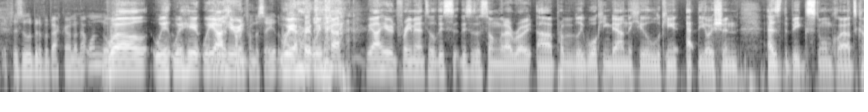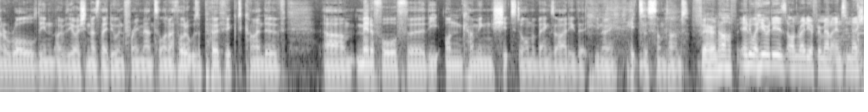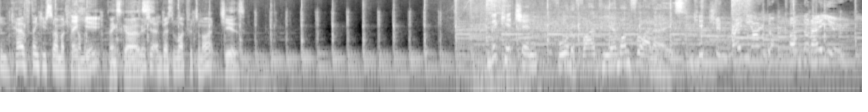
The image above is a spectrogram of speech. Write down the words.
If there's a little bit of a background on that one. Or Well, we're, we're here. We The are here coming in, from the sea at the We are we are we are here in Fremantle. This this is a song that I wrote, uh, probably walking down the hill, looking at, at the ocean as the big storm clouds kind of rolled in over the ocean as they do in Fremantle, and I thought it was a perfect kind of. Um, metaphor for the oncoming shitstorm of anxiety that you know hits us sometimes. Fair enough. Anyway, here it is on Radio Fremantle and Sin Nation. Kav, thank you so much for Thank coming you. in. Thanks, guys. Appreciate it and best of luck for tonight. Cheers. The Kitchen. 4 to 5 p.m. on Fridays. kitchenradio.com.au.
